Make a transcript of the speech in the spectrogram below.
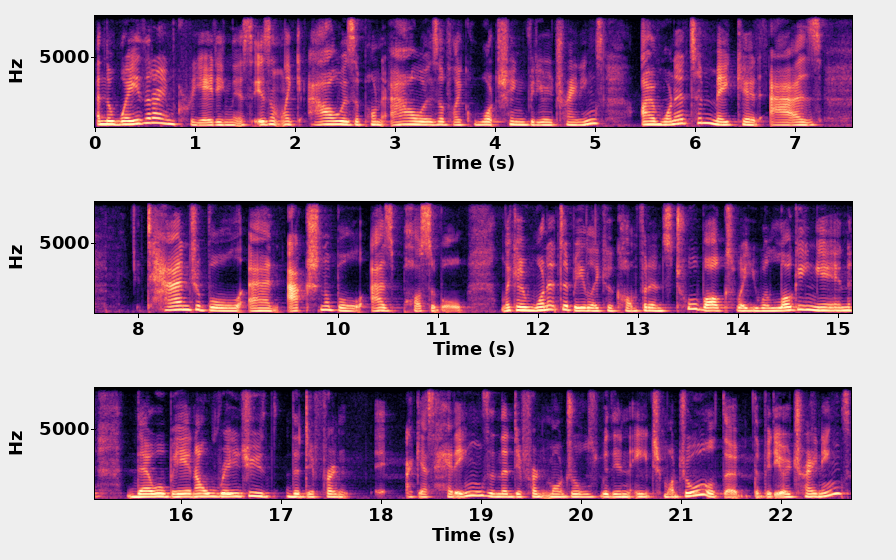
And the way that I'm creating this isn't like hours upon hours of like watching video trainings. I wanted to make it as tangible and actionable as possible. Like, I want it to be like a confidence toolbox where you are logging in, there will be, and I'll read you the different I guess, headings and the different modules within each module the, the video trainings.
